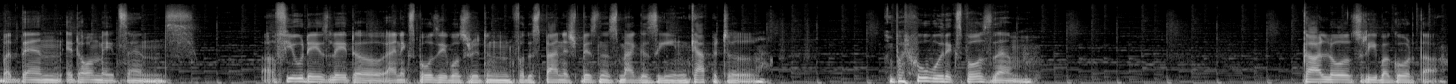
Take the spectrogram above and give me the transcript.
But then it all made sense. A few days later, an expose was written for the Spanish business magazine Capital. But who would expose them? Carlos Ribagorda,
